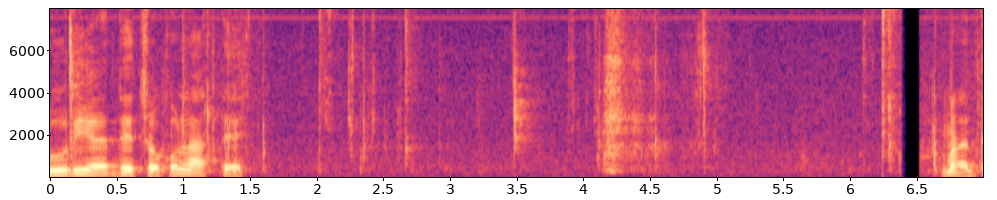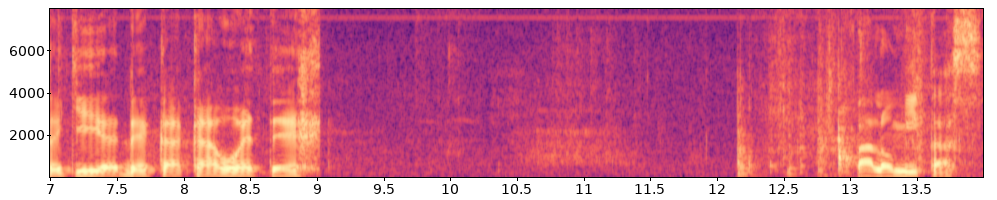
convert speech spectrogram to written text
Puria de chocolate. Mantequilla de cacahuete. Palomitas.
